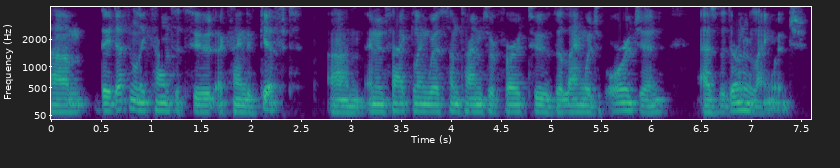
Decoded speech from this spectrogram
um, they definitely constitute a kind of gift um, and in fact, linguists sometimes refer to the language of origin as the donor language.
